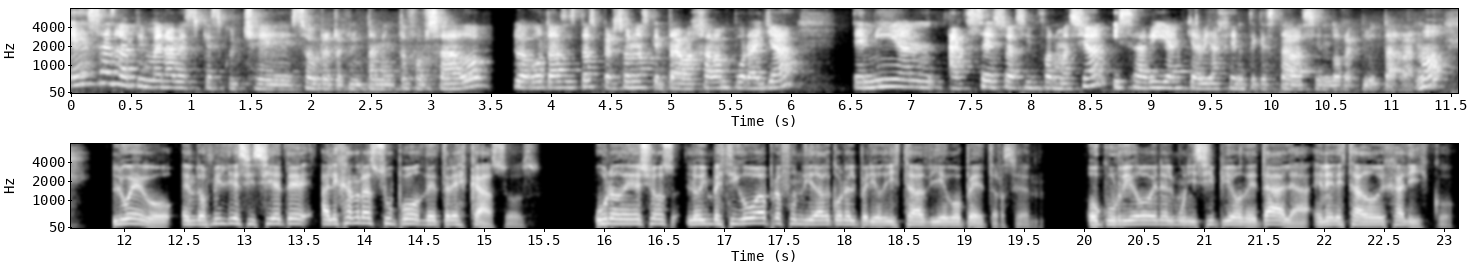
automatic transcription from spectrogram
Esa es la primera vez que escuché sobre reclutamiento forzado. Luego todas estas personas que trabajaban por allá tenían acceso a esa información y sabían que había gente que estaba siendo reclutada, ¿no? Luego, en 2017, Alejandra supo de tres casos. Uno de ellos lo investigó a profundidad con el periodista Diego Petersen. Ocurrió en el municipio de Tala, en el estado de Jalisco.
